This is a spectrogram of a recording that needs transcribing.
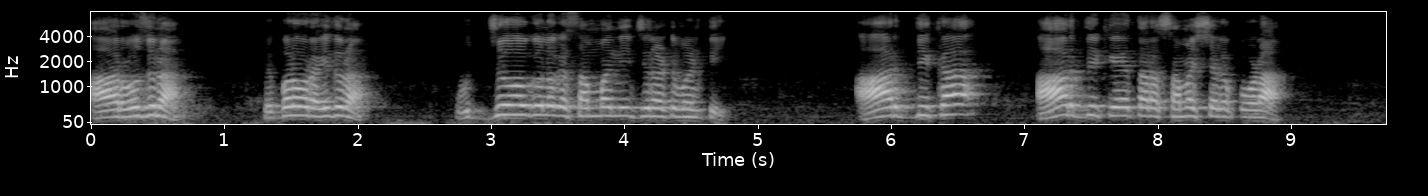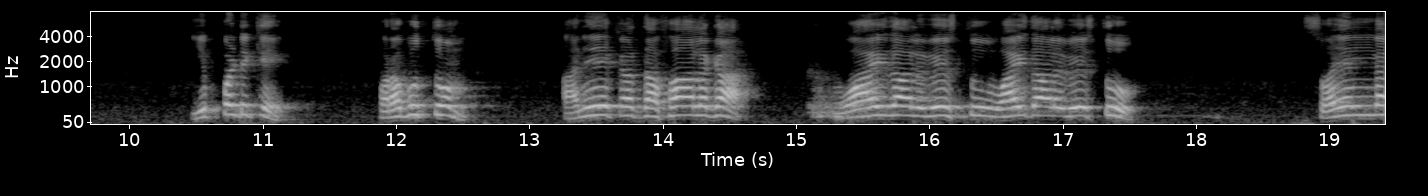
ఆ రోజున ఫిబ్రవరి ఐదున ఉద్యోగులకు సంబంధించినటువంటి ఆర్థిక ఆర్థికేతర సమస్యలు కూడా ఇప్పటికే ప్రభుత్వం అనేక దఫాలుగా వాయిదాలు వేస్తూ వాయిదాలు వేస్తూ స్వయంగా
